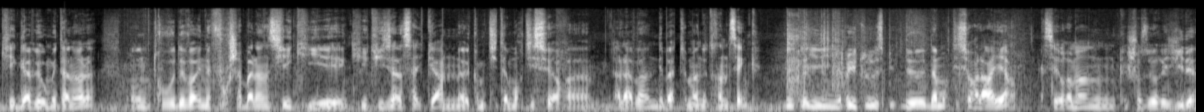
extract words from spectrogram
qui est gavé au méthanol. On trouve devant une fourche à balancier qui est, qui utilisée en sidecar avec un petit amortisseur à l'avant, des battements de 35. Donc il n'y a pas du tout d'amortisseur à l'arrière, c'est vraiment quelque chose de rigide.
